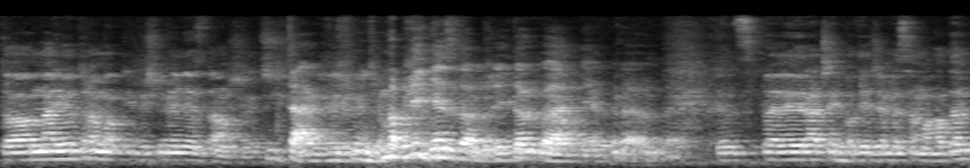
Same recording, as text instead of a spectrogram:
to na jutro moglibyśmy nie zdążyć. Tak, byśmy nie mogli nie zdążyć, dokładnie, prawda. Więc y, raczej podjedziemy samochodem,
